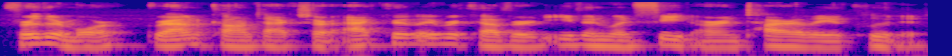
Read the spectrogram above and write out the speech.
Furthermore, ground contacts are accurately recovered even when feet are entirely occluded.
